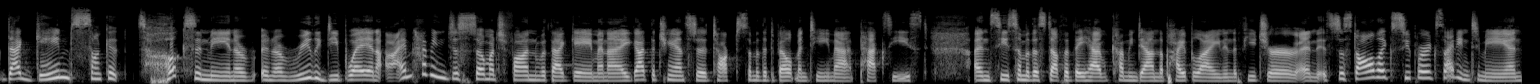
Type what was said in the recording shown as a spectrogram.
that game sunk its hooks in me in a in a really deep way. And I'm having just so much fun with that game. And I got the chance to talk to some of the development team at PAX East and see some of the stuff that they have coming down the pipeline in the future. And it's just all like super exciting to me. And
